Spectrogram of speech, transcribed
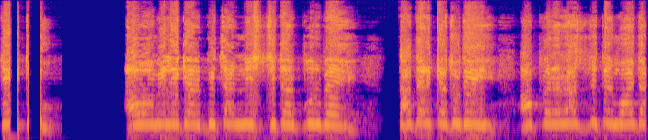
কিন্তু আওয়ামী লীগের বিচার নিশ্চিতের পূর্বে তাদেরকে যদি আপনারা রাজনীতির ময়দান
